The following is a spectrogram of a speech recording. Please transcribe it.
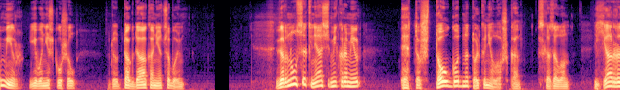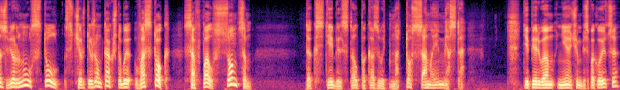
мир его не скушал. Тогда конец обоим. Вернулся князь Микромир. «Это что угодно, только не ложка», — сказал он. «Я развернул стол с чертежом так, чтобы восток совпал с солнцем, так стебель стал показывать на то самое место. Теперь вам не о чем беспокоиться.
